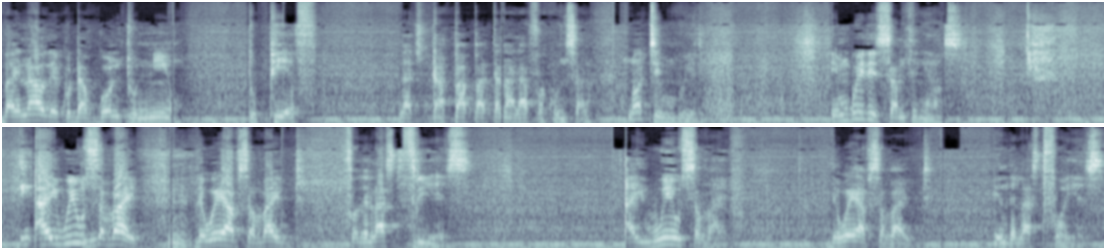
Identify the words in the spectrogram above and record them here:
by now they could have gone to NEO, to PF, that Napapa Tanalafu Akunsala. Not Imbwidi. Imbwidi is something else. I will mm-hmm. survive mm. the way I've survived for the last three years. I will survive the way I've survived in the last four years.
